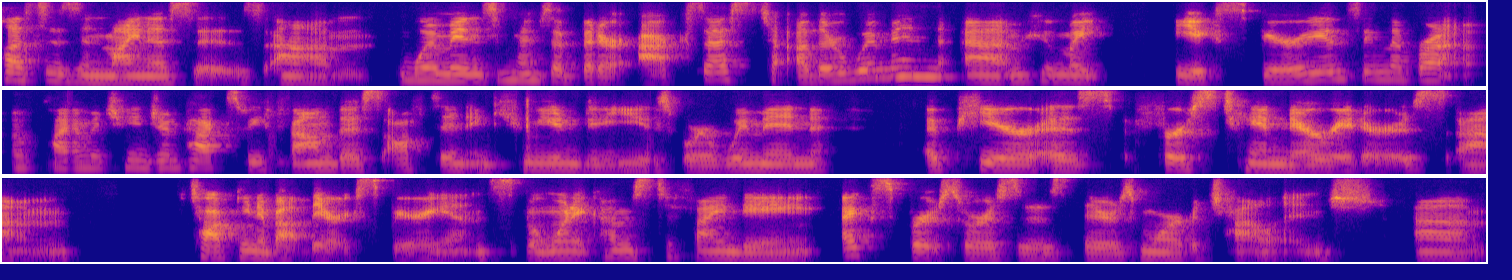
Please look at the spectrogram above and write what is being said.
pluses and minuses. Um, women sometimes have better access to other women um, who might be experiencing the brunt of climate change impacts. We found this often in communities where women appear as first-hand narrators um, talking about their experience. But when it comes to finding expert sources, there's more of a challenge. Um,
